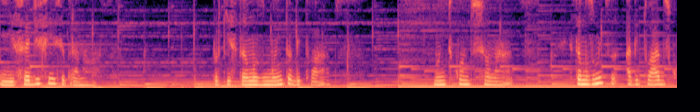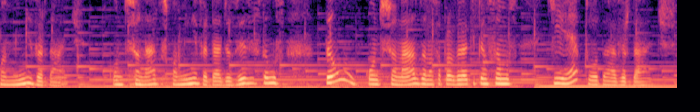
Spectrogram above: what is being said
E isso é difícil para nós, porque estamos muito habituados, muito condicionados. Estamos muito habituados com a minha verdade, condicionados com a minha verdade. Às vezes estamos tão condicionados à nossa própria verdade que pensamos que é toda a verdade.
